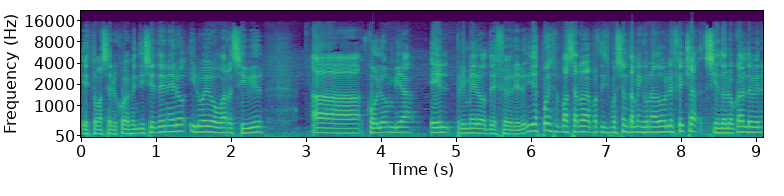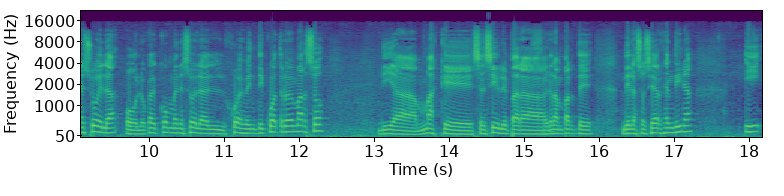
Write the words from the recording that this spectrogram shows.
Esto va a ser el jueves 27 de enero. Y luego va a recibir a Colombia el primero de febrero. Y después va a cerrar la participación también con una doble fecha, siendo local de Venezuela o local con Venezuela el jueves 24 de marzo día más que sensible para gran parte de la sociedad argentina. Y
